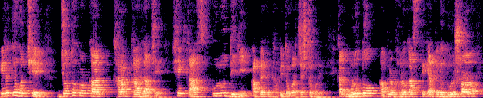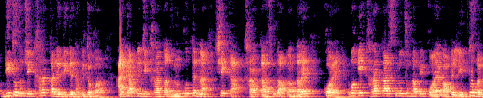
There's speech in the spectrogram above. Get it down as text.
এটাতে হচ্ছে যত প্রকার খারাপ কাজ আছে, সেই কাজগুলোর দিকে আপনাকে ধাবিত করার চেষ্টা করে। কারণ মূলত আপনার ভালো কাজ থেকে আপনাকে দূরে সরানো, দ্বিতীয় হচ্ছে খারাপ কাজের দিকে ধাবিত করা। আগে আপনি যে খারাপ কাজগুলো করতেন না সেই খারাপ কাজগুলো আপনার দ্বারাই করায়। এবং এই খারাপ কাজগুলো যখন আপনি করায় বা আপনি লিপ্ত হন,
